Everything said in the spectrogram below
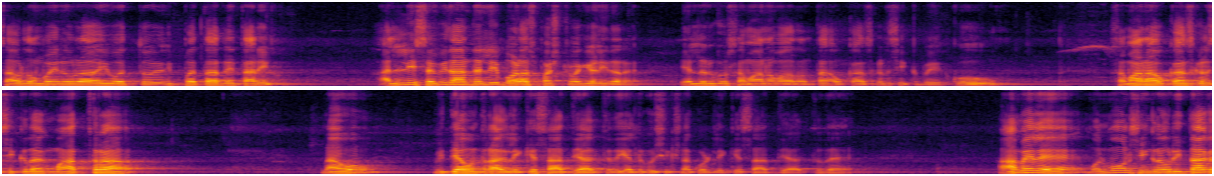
ಸಾವಿರದ ಒಂಬೈನೂರ ಐವತ್ತು ಇಪ್ಪತ್ತಾರನೇ ತಾರೀಕು. ಅಲ್ಲಿ ಸಂವಿಧಾನದಲ್ಲಿ ಭಾಳ ಸ್ಪಷ್ಟವಾಗಿ ಹೇಳಿದ್ದಾರೆ. ಎಲ್ಲರಿಗೂ ಸಮಾನವಾದಂಥ ಅವಕಾಶಗಳು ಸಿಕ್ಕಬೇಕು. ಸಮಾನ ಅವಕಾಶಗಳು ಸಿಕ್ಕಿದಾಗ ಮಾತ್ರ ನಾವು ವಿದ್ಯಾವಂತರಾಗಲಿಕ್ಕೆ ಸಾಧ್ಯ ಆಗ್ತದೆ, ಎಲ್ರಿಗೂ ಶಿಕ್ಷಣ ಕೊಡಲಿಕ್ಕೆ ಸಾಧ್ಯ ಆಗ್ತದೆ. ಆಮೇಲೆ ಮನಮೋಹನ್ ಸಿಂಗ್ರವ್ರು ಇದ್ದಾಗ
